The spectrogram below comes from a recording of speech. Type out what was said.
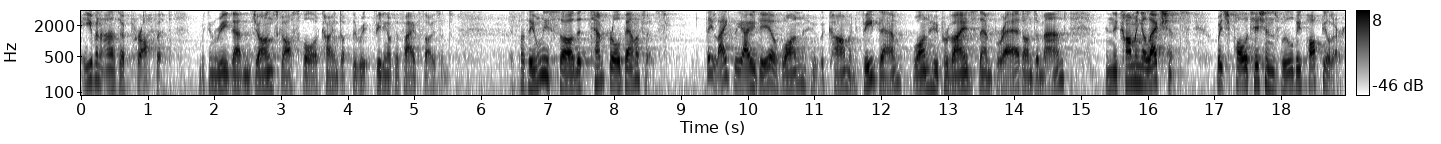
even as a prophet. We can read that in John's gospel account of the feeding of the 5,000. But they only saw the temporal benefits. They liked the idea of one who would come and feed them, one who provides them bread on demand. In the coming elections, which politicians will be popular?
